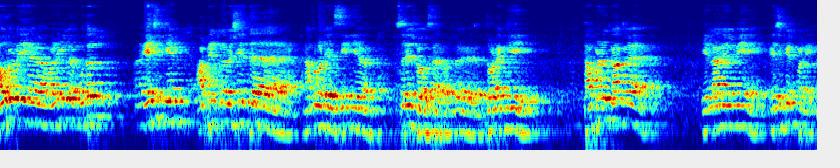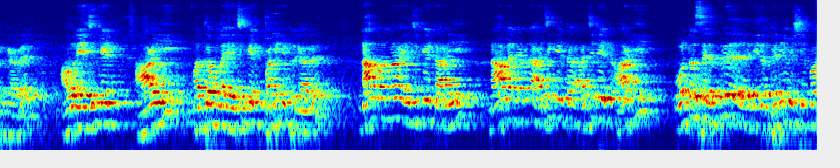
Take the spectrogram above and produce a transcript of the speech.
அவருடைய வழியில் முதல் எஜுகேட் அப்படின்ற விஷயத்த நம்மளுடைய சீனியர் சுரேஷ் பாபு சார் வந்து தொடங்கி தமிழுக்காக எல்லாரையுமே எஜுகேட் பண்ணிட்டு இருக்காரு. அவர் எஜுகேட் ஆகி மற்றவங்களை எஜுகேட் பண்ணிக்கிட்டு இருக்காரு. நாமெல்லாம் எஜுகேட் ஆகி நாலு அஜிகேட் அஜிடேட் ஆகி ஒன்று சேர்ந்து இதை பெரிய விஷயமா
